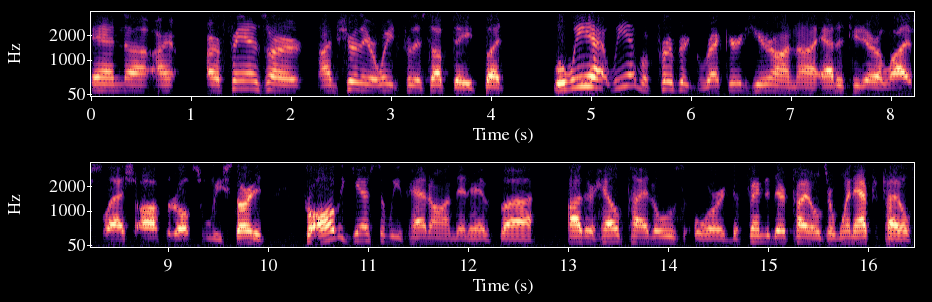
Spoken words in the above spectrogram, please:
and uh, our our fans are, I'm sure they are waiting for this update. But well, we have we have a perfect record here on uh, Attitude Era Live slash Off the Ropes when we started. For all the guests that we've had on that have uh, either held titles or defended their titles or went after titles,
